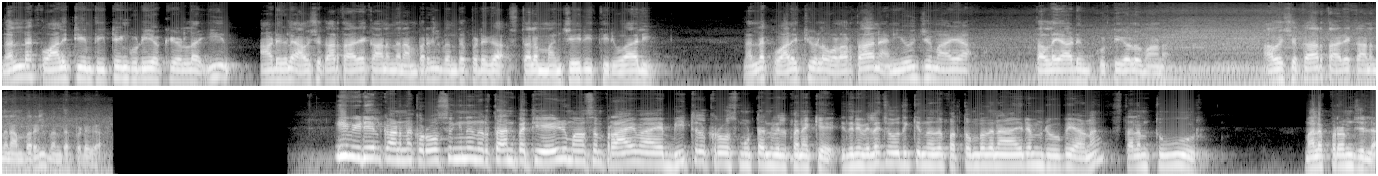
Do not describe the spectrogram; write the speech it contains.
നല്ല ക്വാളിറ്റിയും തീറ്റയും കുടിയൊക്കെയുള്ള ഈ ആടുകളെ ആവശ്യക്കാർ താഴെ കാണുന്ന നമ്പറിൽ ബന്ധപ്പെടുക. സ്ഥലം മഞ്ചേരി തിരുവാലി. നല്ല ക്വാളിറ്റിയുള്ള വളർത്താൻ അനുയോജ്യമായ തള്ളയാടും കുട്ടികളുമാണ്. ആവശ്യക്കാർ താഴെ കാണുന്ന നമ്പറിൽ ബന്ധപ്പെടുക. ഈ വീഡിയോയിൽ കാണുന്ന ക്രോസിംഗിന് നിർത്താൻ പറ്റിയ ഏഴ് മാസം പ്രായമായ ബീറ്റൽ ക്രോസ് മുട്ടൻ വിൽപ്പനയ്ക്ക് ഇതിന് വില ചോദിക്കുന്നത് പത്തൊമ്പതിനായിരം രൂപയാണ്. സ്ഥലം തൂവൂർ മലപ്പുറം ജില്ല.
